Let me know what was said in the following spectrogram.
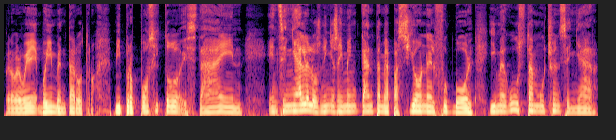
pero a ver, voy, voy a inventar otro. Mi propósito está en enseñarle a los niños, a mí me encanta, me apasiona el fútbol y me gusta mucho enseñar.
